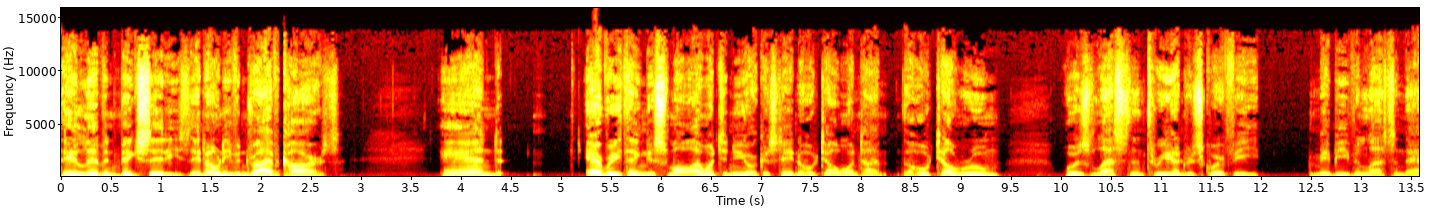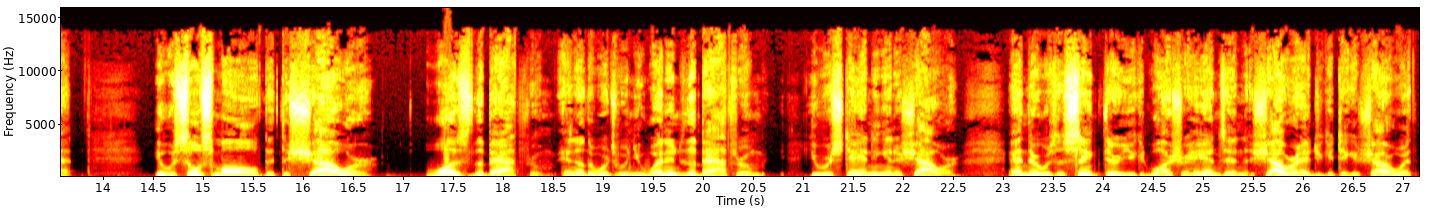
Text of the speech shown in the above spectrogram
They live in big cities. They don't even drive cars. And everything is small. I went to New York and stayed in a hotel one time. The hotel room was less than 300 square feet, maybe even less than that. It was so small that the shower was the bathroom. In other words, when you went into the bathroom, you were standing in a shower, and there was a sink there you could wash your hands in, a shower head you could take a shower with,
